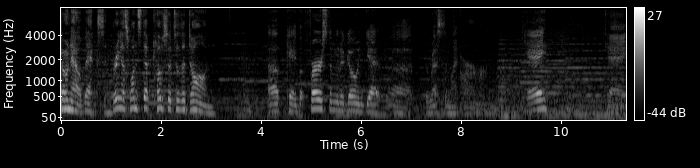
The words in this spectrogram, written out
Go now, Bex, and bring us one step closer to the dawn. Okay, but first I'm gonna go and get uh, the rest of my armor. Okay? Okay.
